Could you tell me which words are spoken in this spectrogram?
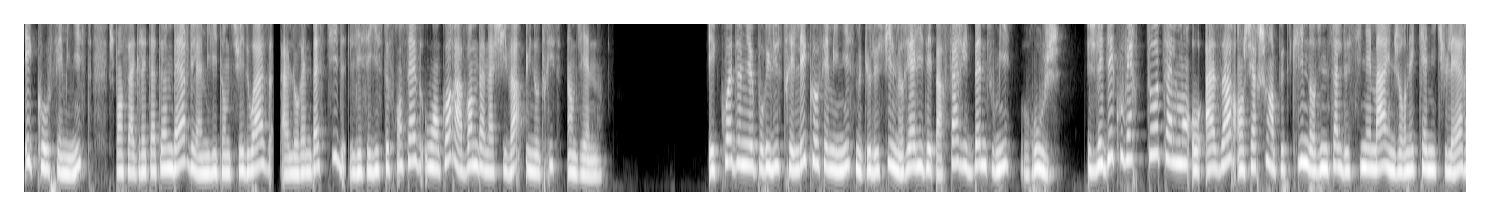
éco-féministes. Je pense à Greta Thunberg, la militante suédoise, à Lorraine Bastide, l'essayiste française, ou encore à Vandana Shiva, une autrice indienne. Et quoi de mieux pour illustrer l'écoféminisme que le film réalisé par Farid Bentoumi, Rouge? Je l'ai découvert totalement au hasard en cherchant un peu de clim dans une salle de cinéma une journée caniculaire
